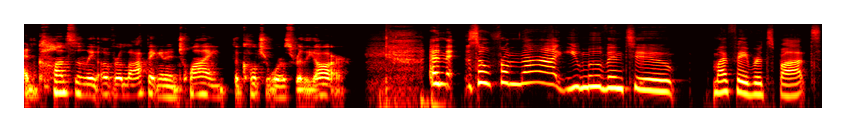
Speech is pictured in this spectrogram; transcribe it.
and constantly overlapping and entwined the culture wars really are. And so from that you move into my favorite spots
